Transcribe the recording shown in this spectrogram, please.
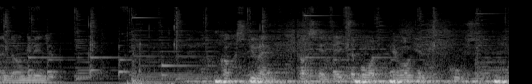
and don't get injured. kakskümmend, kakskümmend seitse pool ja kolmkümmend kuus.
